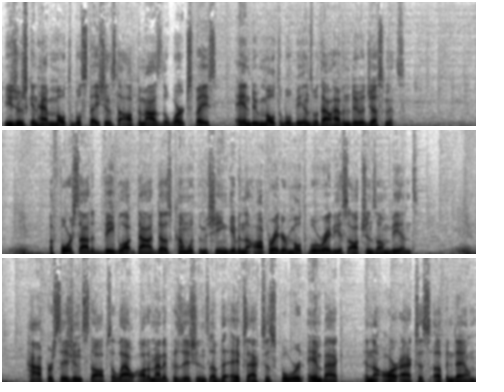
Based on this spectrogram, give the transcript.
Users can have multiple stations to optimize the workspace and do multiple bends without having to do adjustments. A four-sided V-block die does come with the machine giving the operator multiple radius options on bends. High precision stops allow automatic positions of the X-axis forward and back and the R axis up and down.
